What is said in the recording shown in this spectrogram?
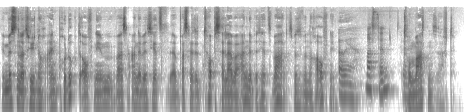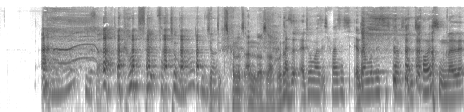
wir müssen natürlich noch ein Produkt aufnehmen, was Anne bis jetzt, was der Topseller bei Anne bis jetzt war. Das müssen wir noch aufnehmen. Oh ja. Was denn? Tomatensaft. Tomatensaft. Du kommst jetzt auf Tomatensaft. Das kann uns anders sagen, oder? Also äh, Thomas, ich weiß nicht, da muss ich dich, glaube ich, enttäuschen, weil, äh,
